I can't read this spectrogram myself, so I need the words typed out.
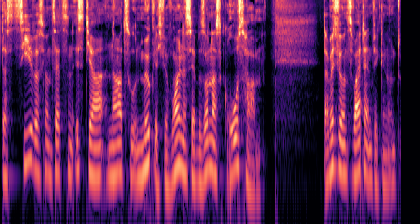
das Ziel, was wir uns setzen, ist ja nahezu unmöglich. Wir wollen es ja besonders groß haben, damit wir uns weiterentwickeln und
